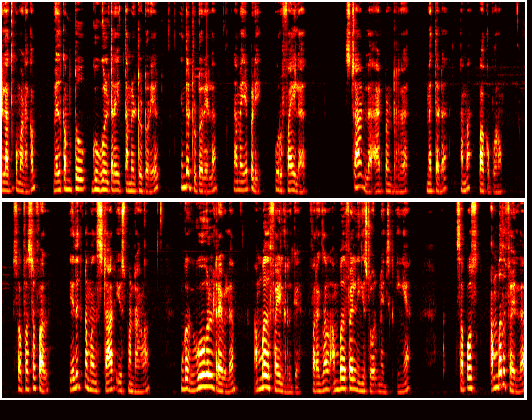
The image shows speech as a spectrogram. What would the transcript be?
எல்லாத்துக்கும் வணக்கம். Welcome to Google drive Tamil tutorial இந்த டுட்டோரியலில் நம்ம எப்படி ஒரு ஃபைலை ஸ்டாரில் ஆட் பண்ணுற மெத்தடை நம்ம பார்க்க போகிறோம் ஸோ ஃபர்ஸ்ட் ஆஃப் ஆல் எதுக்கு நம்ம ஸ்டார் யூஸ் பண்ணுறாங்கன்னா உங்கள் கூகுள் ட்ரைவில் ஐம்பது ஃபைல் இருக்குது ஃபார் எக்ஸாம்பிள் ஐம்பது ஃபைல் நீங்கள் ஸ்டோர் பண்ணி வச்சுருக்கீங்க. சப்போஸ் ஐம்பது ஃபைலில்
